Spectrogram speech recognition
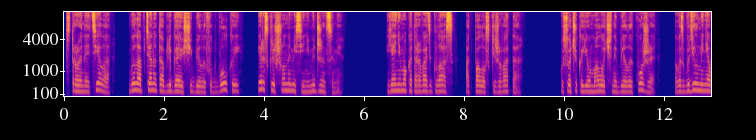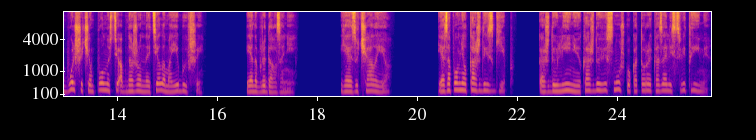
Стройное тело было обтянуто облегающей белой футболкой и расклешенными синими джинсами. Я не мог оторвать глаз от полоски живота. Кусочек ее молочной белой кожи возбудил меня больше, чем полностью обнаженное тело моей бывшей. Я наблюдал за ней. Я изучал ее. Я запомнил каждый изгиб, каждую линию, каждую веснушку, которые казались святыми.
